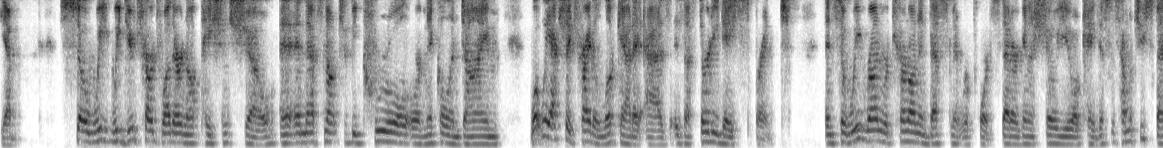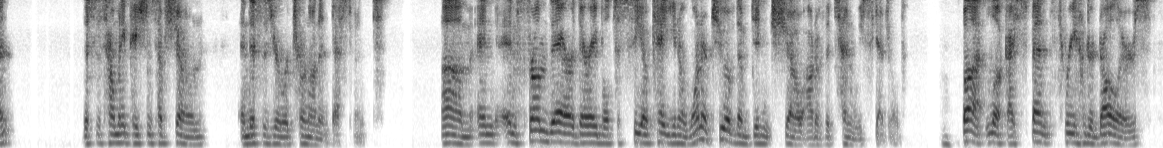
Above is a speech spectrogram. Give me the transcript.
Yep. So we, we do charge whether or not patients show, and, and, that's not to be cruel or nickel and dime. What we actually try to look at it as is a 30 day sprint. And so we run return on investment reports that are going to show you okay, this is how much you spent, this is how many patients have shown, and this is your return on investment. Um, and and from there, they're able to see okay, you know, one or two of them didn't show out of the ten we scheduled, but look, I spent three hundred dollars,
